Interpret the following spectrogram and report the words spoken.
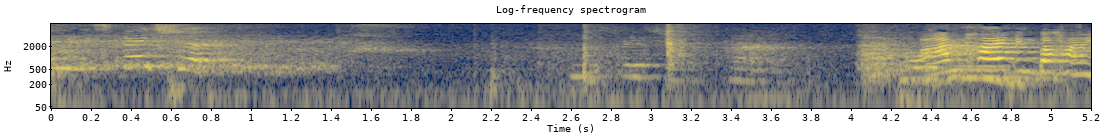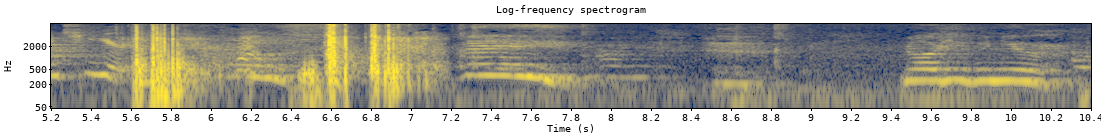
need a spaceship. Spaceship. I'm hiding behind here. Me. Not even your Oh,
